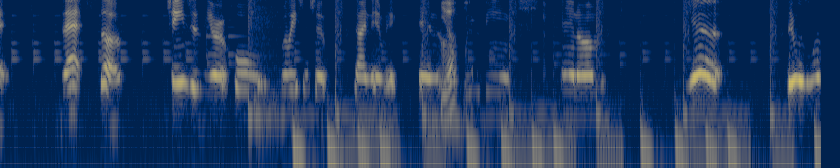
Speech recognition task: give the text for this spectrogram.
at that stuff changes your whole relationship dynamic and um, yep. being. And um, yeah, there was one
